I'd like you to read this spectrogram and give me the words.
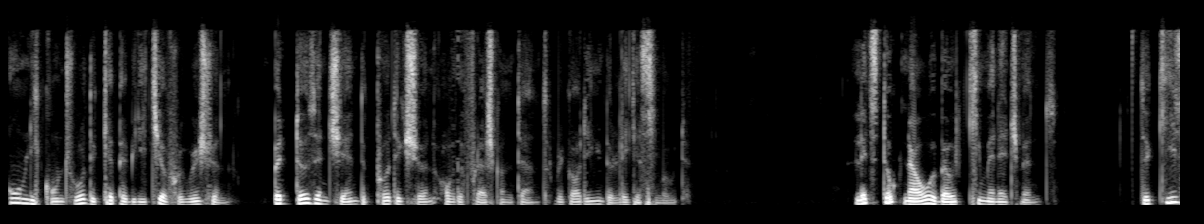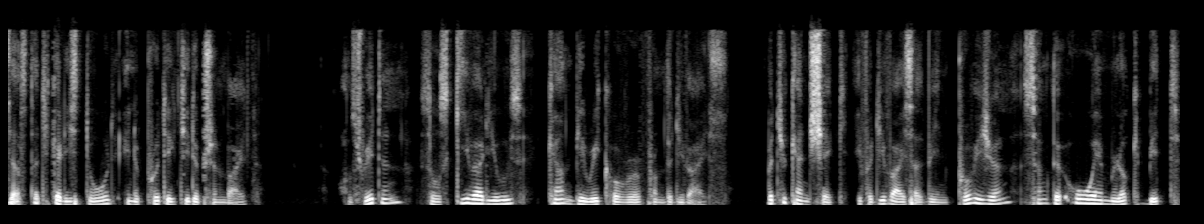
only control the capability of regression, but doesn't change the protection of the flash content regarding the legacy mode. Let's talk now about key management. The keys are statically stored in a protected option byte. Once written, those key values can't be recovered from the device, but you can check if a device has been provisioned thanks the OM lock bit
